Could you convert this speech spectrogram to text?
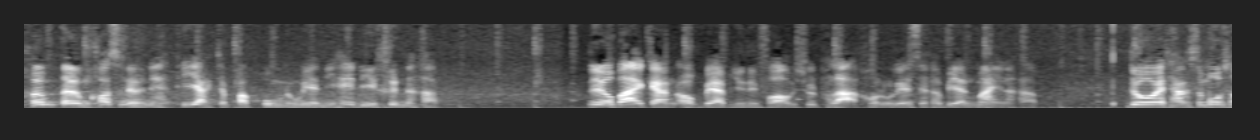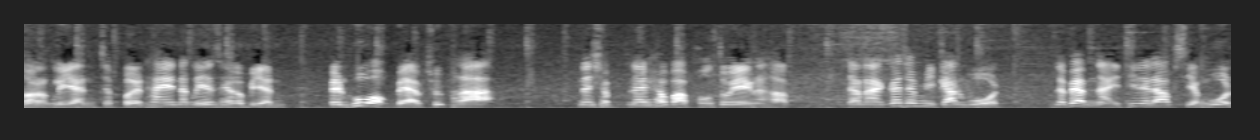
เพิ่มเติมข้อเสนอแนะที่อยากจะปรับปรุงโรงเรียนนี้ให้ดีขึ้นนะครับนโยบายการออกแบบยูนิฟอร์มชุดพละของโรงเรียนเซคาเบียนใหม่นะครับโดยทางสโมสรนักเรียนจะเปิดให้นักเรียนเซคาเบียน เป็นผู้ออกแบบชุดพละในในฉบับของตัวเองนะครับ จากนั้นก็จะมีการโหวตและแบบไหนที่ได้รับเสียงโหวต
